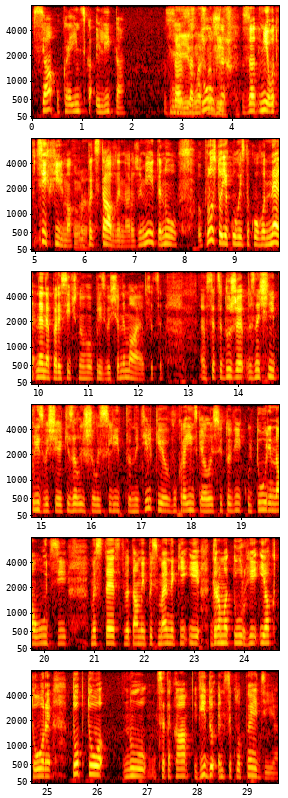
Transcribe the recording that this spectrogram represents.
вся українська еліта. Ні, її значно більше. за ні, от в цих фільмах Да. представлена, розумієте? Ну просто якогось такого не, не непересічного прізвища немає. Все це. Все це дуже значні прізвища, які залишили слід не тільки в українській, але й світовій культурі, науці, мистецтві, там і письменники, і драматурги, і актори. Тобто, ну, це така відеоенциклопедія.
